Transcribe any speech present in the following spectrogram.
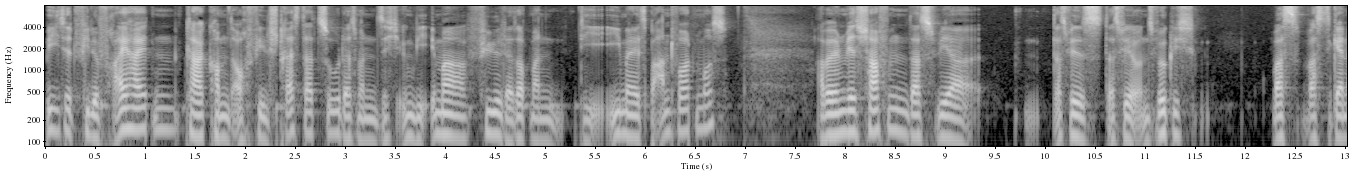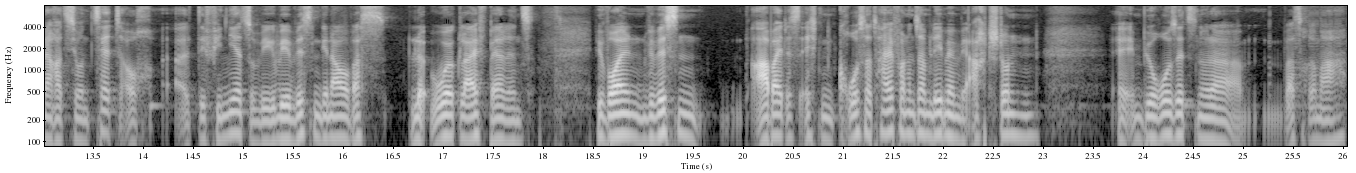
bietet viele Freiheiten. Klar kommt auch viel Stress dazu, dass man sich irgendwie immer fühlt, als ob man die E-Mails beantworten muss. Aber wenn wir es schaffen, dass wir, dass dass wir uns wirklich, was, was die Generation Z auch äh, definiert, so wir, wir wissen genau, was Work-Life-Balance. Wir wollen, wir wissen, Arbeit ist echt ein großer Teil von unserem Leben, wenn wir acht Stunden äh, im Büro sitzen oder was auch immer,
